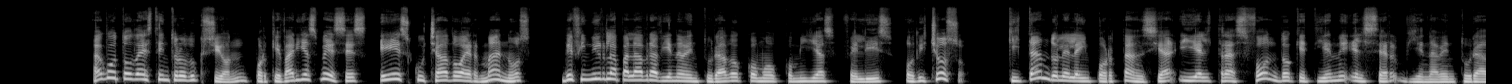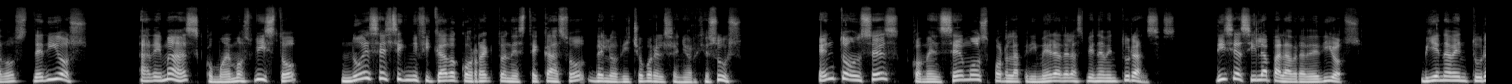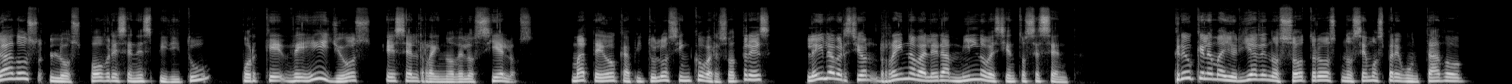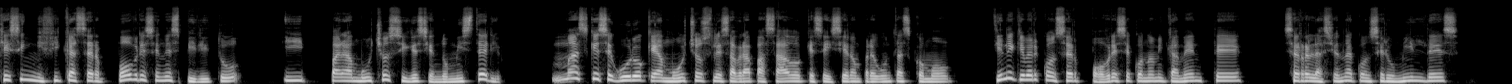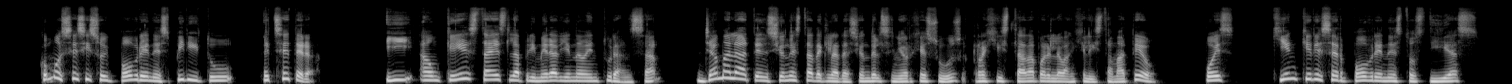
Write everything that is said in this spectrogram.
Hago toda esta introducción porque varias veces he escuchado a hermanos definir la palabra bienaventurado como, comillas, feliz o dichoso quitándole la importancia y el trasfondo que tiene el ser bienaventurados de Dios. Además, como hemos visto, no es el significado correcto en este caso de lo dicho por el Señor Jesús. Entonces, comencemos por la primera de las bienaventuranzas. Dice así la palabra de Dios. Bienaventurados los pobres en espíritu, porque de ellos es el reino de los cielos. Mateo capítulo 5, verso 3 Leí la versión Reina Valera 1960. Creo que la mayoría de nosotros nos hemos preguntado qué significa ser pobres en espíritu y para muchos sigue siendo un misterio. Más que seguro que a muchos les habrá pasado que se hicieron preguntas como ¿tiene que ver con ser pobres económicamente? ¿Se relaciona con ser humildes? ¿Cómo sé si soy pobre en espíritu? etcétera. Y aunque esta es la primera bienaventuranza, Llama la atención esta declaración del Señor Jesús registrada por el evangelista Mateo, pues ¿quién quiere ser pobre en estos días?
